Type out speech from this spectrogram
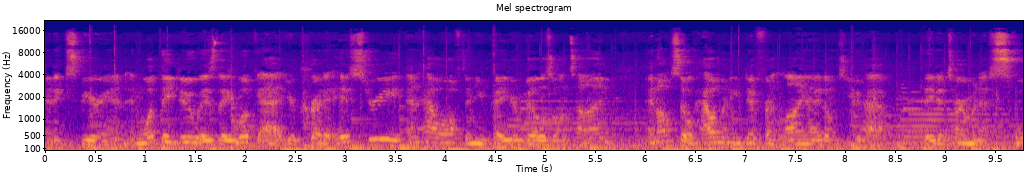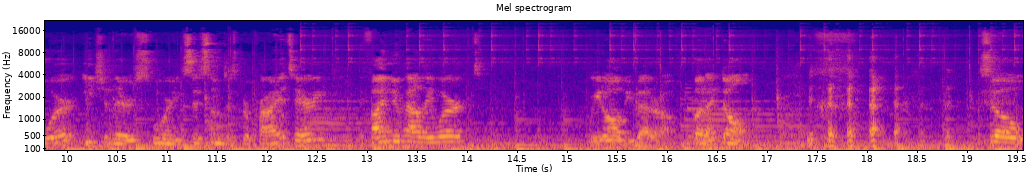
and Experian. And what they do is they look at your credit history and how often you pay your bills on time, and also how many different line items you have. They determine a score. Each of their scoring systems is proprietary. If I knew how they worked, we'd all be better off. But I don't. So,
